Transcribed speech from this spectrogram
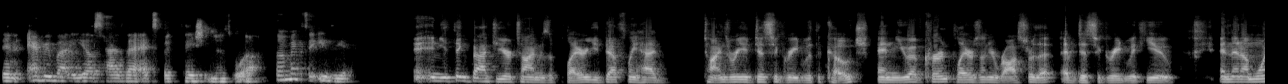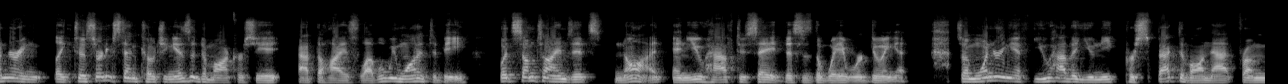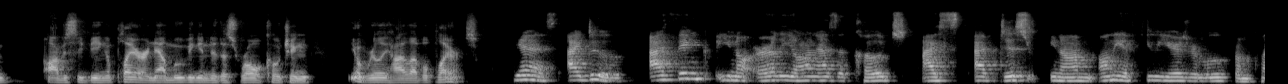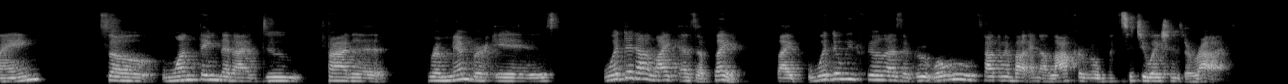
then everybody else has that expectation as well. So it makes it easier. And you think back to your time as a player, you definitely had times where you disagreed with the coach and you have current players on your roster that have disagreed with you. And then I'm wondering, like, to a certain extent, coaching is a democracy at the highest level. We want it to be, but sometimes it's not. And you have to say, this is the way we're doing it. So I'm wondering if you have a unique perspective on that from obviously being a player and now moving into this role, coaching, you know, really high level players. Yes, I do. I think, you know, early on as a coach, I, I've just, you know, I'm only a few years removed from playing. So, one thing that I do try to remember is what did I like as a player? Like, what do we feel as a group? What were we talking about in a locker room when situations arise?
